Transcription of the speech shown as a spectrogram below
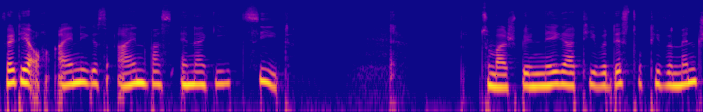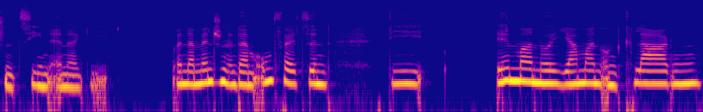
fällt dir auch einiges ein, was Energie zieht. Zum Beispiel negative, destruktive Menschen ziehen Energie. Wenn da Menschen in deinem Umfeld sind, die immer nur jammern und klagen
